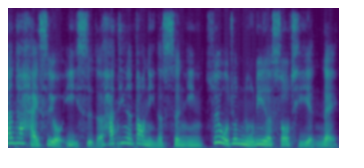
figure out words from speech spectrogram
但他还是有意识的，他听得到你的声音，所以我就努力的收起眼泪，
